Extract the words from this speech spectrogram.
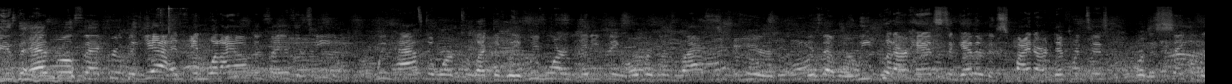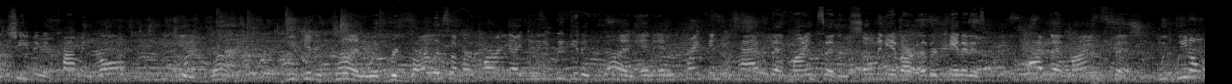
hilarious. The Admiral said crew. But yeah, and, and what I often say as a team, we have to work collectively. If we've learned anything over these last years, is that when we put our heads together despite our differences for the sake of achieving a common goal, we get it done. We get it done with regardless of our party identity, we get it done. And and Franken has that mindset and so many of our other candidates have that mindset. We, we don't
